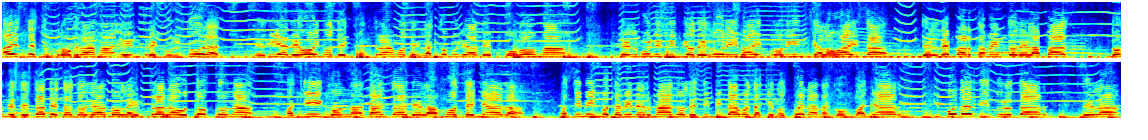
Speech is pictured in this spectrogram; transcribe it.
a este su programa Entre Culturas. El día de hoy nos encontramos en la comunidad de Poroma, del municipio de Luribay, provincia Loaiza, del departamento de La Paz, donde se está desarrollando la entrada autóctona aquí con la danza de la moseñada. Asimismo también hermanos les invitamos a que nos puedan acompañar y poder disfrutar de la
